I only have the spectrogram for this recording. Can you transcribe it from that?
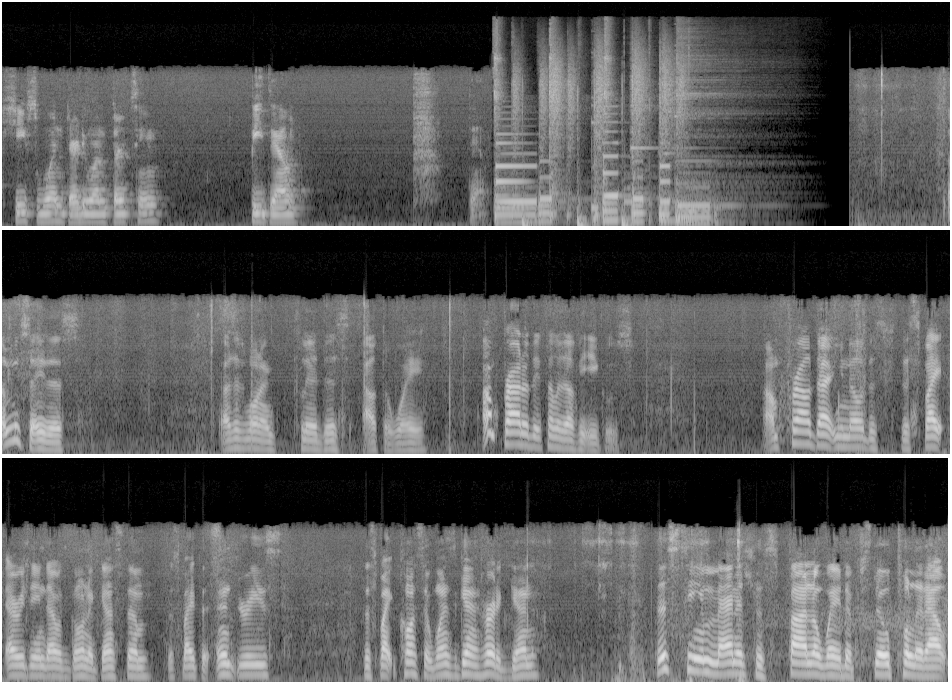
Chiefs win 31-13. Beat down. Damn. Let me say this. I just want to clear this out the way. I'm proud of the Philadelphia Eagles. I'm proud that you know, this, despite everything that was going against them, despite the injuries, despite Carson Wentz getting hurt again, this team managed to find a way to still pull it out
